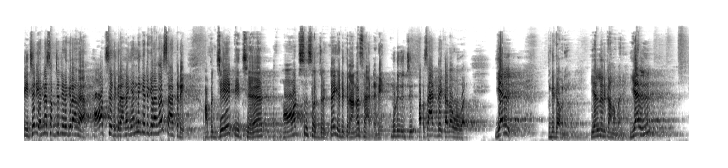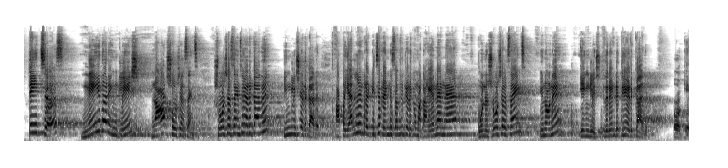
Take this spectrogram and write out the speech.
டீச்சர் என்ன சப்ஜெக்ட் எடுக்கிறாங்க? ஆர்ட்ஸ் எடுக்கிறாங்க. என்னைக்கு எடுக்கிறாங்க? சாட்டர்டே அப்ப ஜே டீச்சர் ஆர்ட்ஸ் சப்ஜெக்டை எடுக்கிறாங்க சாட்டர்டே முடிஞ்சிச்சு. அப்ப சாட்டர்டே கதை ஓவர் எல் இங்க கவனி. எல் இருக்காங்க பாரு. L teachers neither English nor social science social சயின்ஸும் எடுக்காது இங்கிலீஷும் எடுக்காது. அப்ப எல்ன்ற டீச்சர் ரெண்டு சப்ஜெக்ட் எடுக்க மாட்டாங்க. என்னென்ன? ஒன்னு சோஷியல் சயின்ஸ் இன்னொன்னு இங்கிலீஷ் இது ரெண்டுத்தையும் எடுக்காது. Okay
